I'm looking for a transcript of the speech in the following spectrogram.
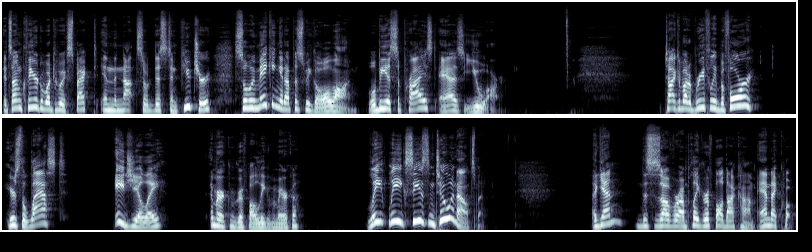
It's unclear to what to expect in the not so distant future, so we'll be making it up as we go along. We'll be as surprised as you are. Talked about it briefly before. Here's the last AGLA, American Griffball League of America, Late League Season 2 announcement. Again, this is over on playgriffball.com, and I quote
